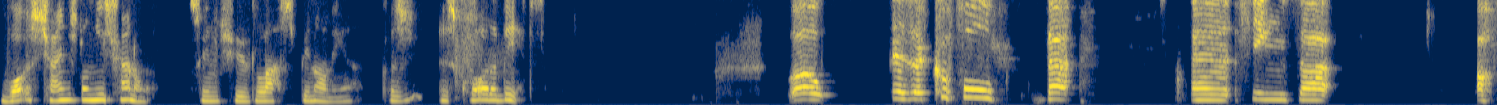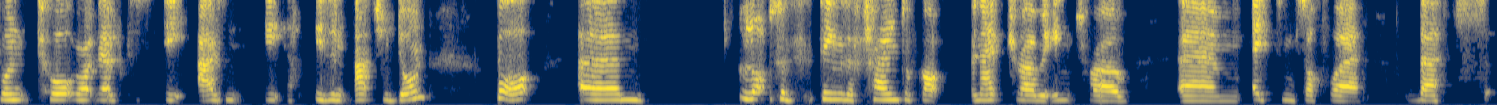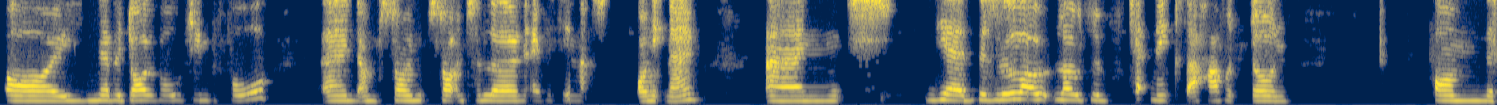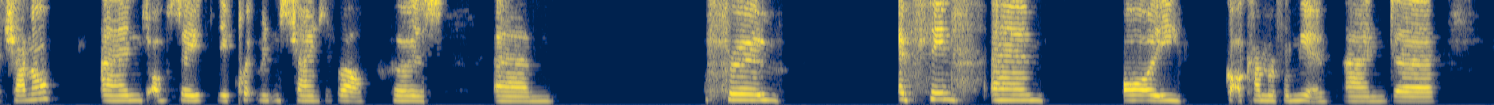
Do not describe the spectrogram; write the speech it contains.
what has changed on your channel since you've last been on here? Because there's quite a bit. Well, there's a couple that uh, things that I won't talk right now because it hasn't it isn't actually done. But um, lots of things have changed. I've got an outro, an intro, um, editing software that I never divulged in before, and I'm starting starting to learn everything that's on it now. And yeah, there's lo- loads of techniques that I haven't done on the channel, and obviously the equipment has changed as well because um, through everything, um, I got a camera from you, and uh,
